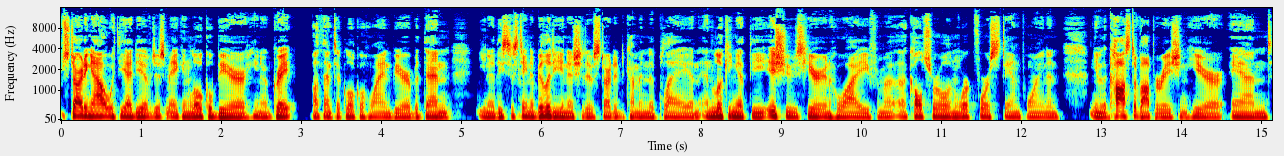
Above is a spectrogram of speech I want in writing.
starting out with the idea of just making local beer, you know, great authentic local Hawaiian beer, but then, you know, these sustainability initiatives started to come into play and, and looking at the issues here in Hawaii from a, a cultural and workforce standpoint and, you know, the cost of operation here and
